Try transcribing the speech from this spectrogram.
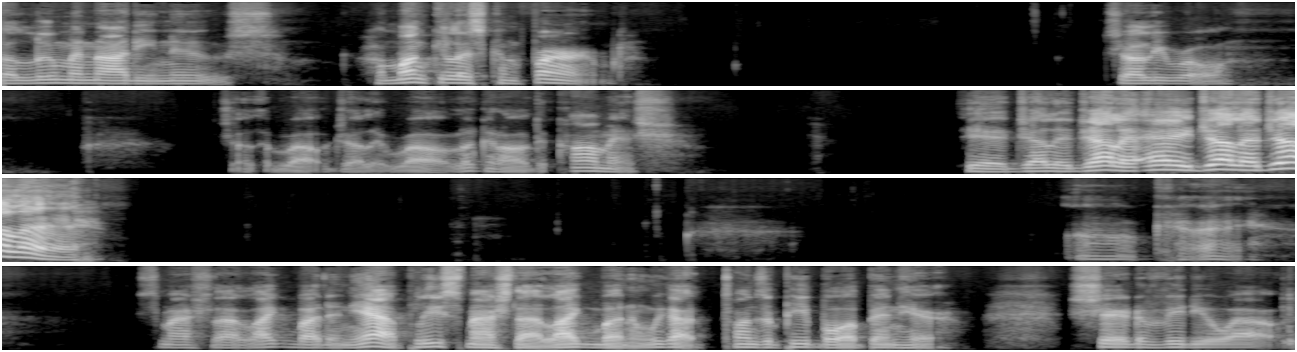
Illuminati news. Homunculus confirmed. Jelly roll. Jelly roll, jelly roll. Look at all the comments. Yeah, jelly, jelly. Hey, jelly, jelly. Okay. Smash that like button. Yeah, please smash that like button. We got tons of people up in here. Share the video out.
